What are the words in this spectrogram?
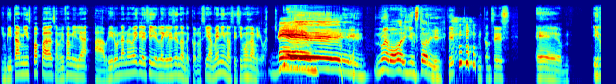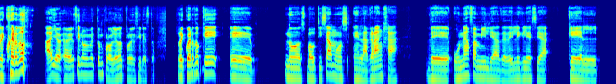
invita a mis papás, a mi familia, a abrir una nueva iglesia y es la iglesia en donde conocí a Men y nos hicimos amigos. ¡Yay! Nuevo Origin Story. ¿sí? Entonces, eh, y recuerdo, ay, a, a ver si no me meto en problemas por decir esto. Recuerdo que eh, nos bautizamos en la granja de una familia de, de la iglesia que el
